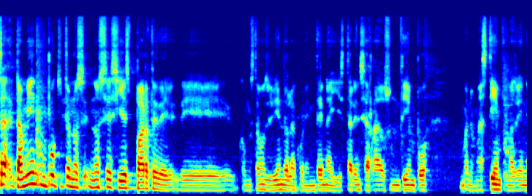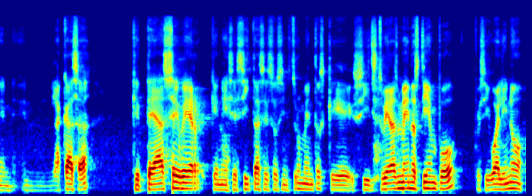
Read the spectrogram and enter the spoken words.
También un poquito, no sé, no sé si es parte de, cómo estamos viviendo la cuarentena y estar encerrados un tiempo, bueno, más tiempo más bien en, la casa, que te hace ver que necesitas esos instrumentos que si tuvieras menos tiempo, pues igual y no.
